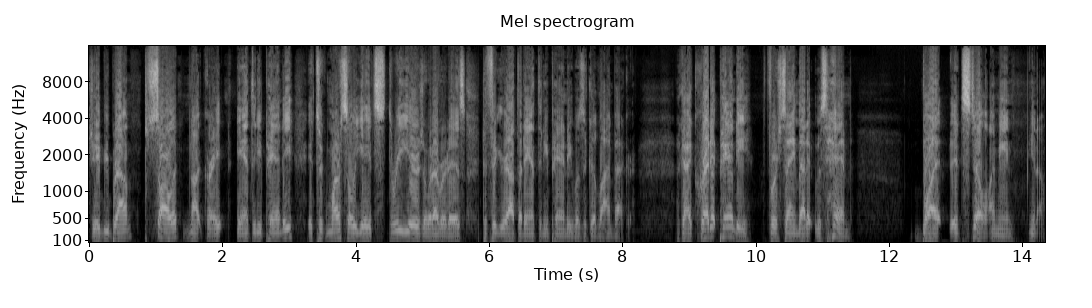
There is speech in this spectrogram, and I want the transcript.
JB Brown, solid, not great. Anthony Pandy, it took Marcel Yates three years or whatever it is to figure out that Anthony Pandy was a good linebacker. Okay, credit Pandy for saying that it was him, but it's still, I mean, you know.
